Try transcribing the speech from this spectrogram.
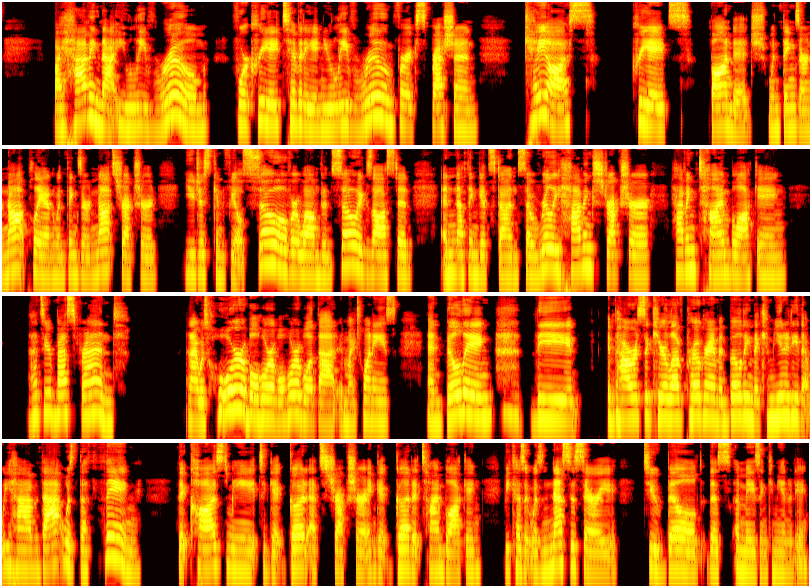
by having that, you leave room for creativity and you leave room for expression. Chaos creates bondage when things are not planned, when things are not structured. You just can feel so overwhelmed and so exhausted, and nothing gets done. So, really, having structure, having time blocking, that's your best friend. And I was horrible, horrible, horrible at that in my 20s. And building the Empower Secure Love program and building the community that we have, that was the thing that caused me to get good at structure and get good at time blocking because it was necessary to build this amazing community.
